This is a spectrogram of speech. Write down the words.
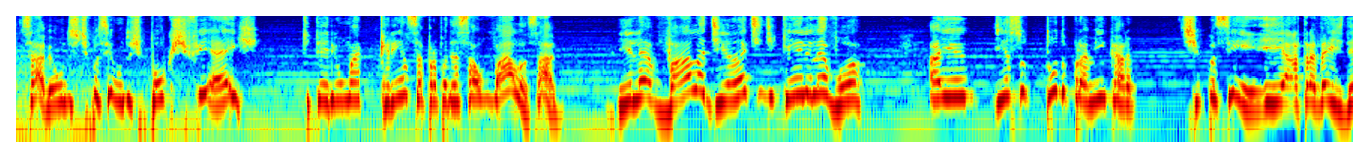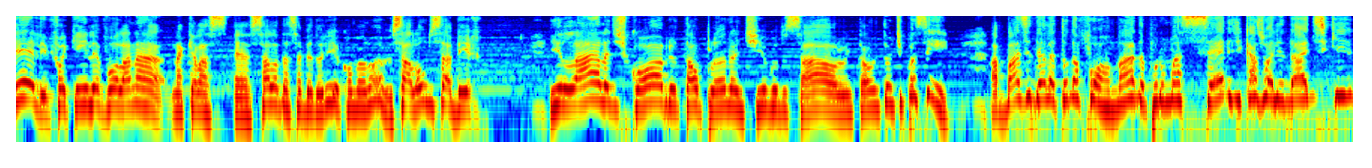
sabe, um dos tipo assim, um dos poucos fiéis que teria uma crença pra poder salvá-la, sabe? E levá-la diante de quem ele levou. Aí, isso tudo pra mim, cara, tipo assim, e através dele foi quem levou lá na, naquela é, sala da sabedoria, como é o nome? Salão do saber. E lá ela descobre o tal plano antigo do Sauron. Então, então, tipo assim, a base dela é toda formada por uma série de casualidades que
